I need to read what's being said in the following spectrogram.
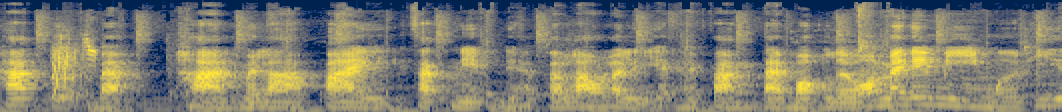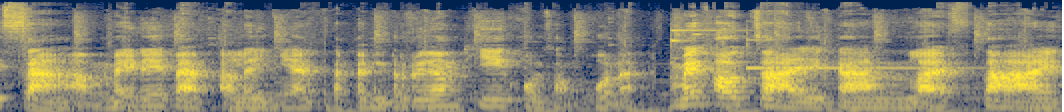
ถ้าเกิดแบบผ่านเวลาไปสักนิดเดี๋ยวจะเล่ารายละเอียดให้ฟัง แต่บอกเลยว่าไม่ได้มีมือที่สามไม่ได้แบบอะไรเงี้ยแต่เป็นเรื่องที่คนสองคนอะไม่เข้าใจกันไลฟ์สไตล์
